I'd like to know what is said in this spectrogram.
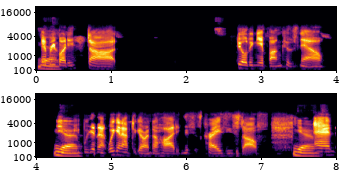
Yeah. Everybody start building your bunkers now. Yeah. We're gonna we're gonna have to go into hiding. This is crazy stuff. Yeah. And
